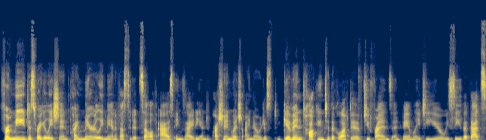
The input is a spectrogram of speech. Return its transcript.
for me, dysregulation primarily manifested itself as anxiety and depression, which I know just given talking to the collective, to friends and family, to you, we see that that's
